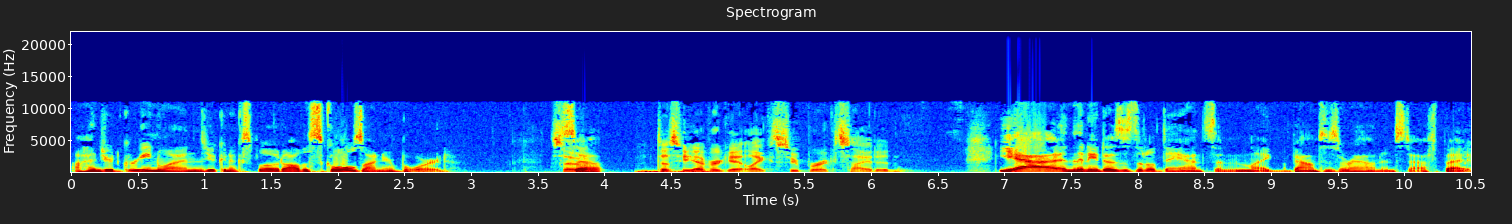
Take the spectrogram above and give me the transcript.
a hundred green ones, you can explode all the skulls on your board. So, So- does he ever get like super excited? Yeah, and then he does this little dance and like bounces around and stuff. But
